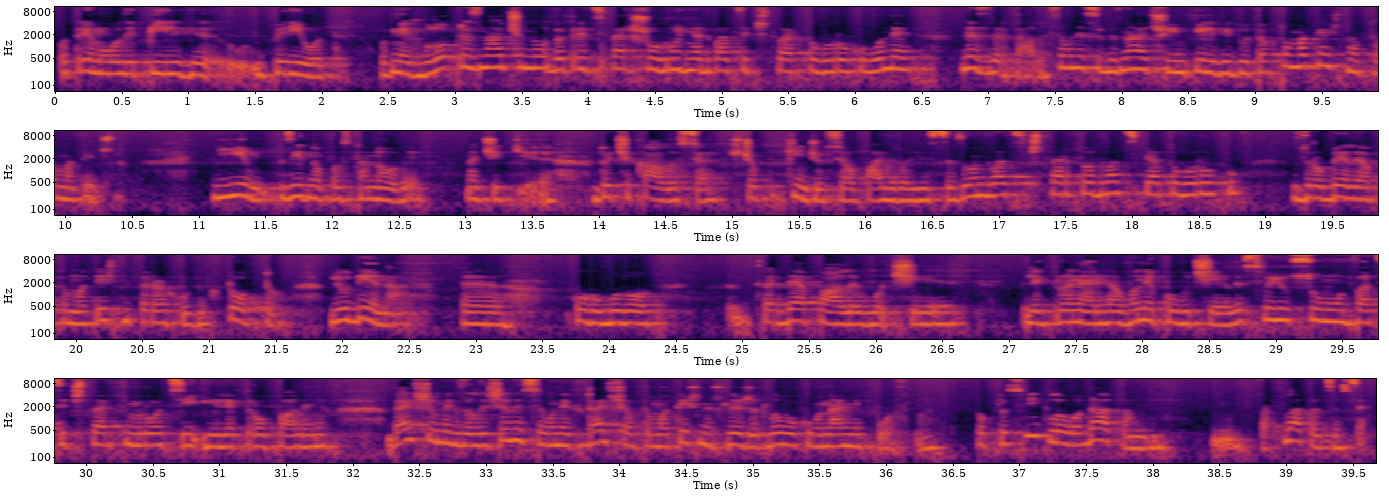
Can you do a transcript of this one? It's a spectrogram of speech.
отримували пільги у період, у них було призначено до 31 грудня 2024 року, вони не зверталися. Вони собі знають, що їм пільги йдуть автоматично, автоматично. Їм згідно постанови, значить, е, дочекалося, щоб кінчився опалювальний сезон 24-25 року. Зробили автоматичний перерахунок. Тобто людина, е, кого було тверде паливо чи електроенергія, вони отримали свою суму у 2024 році і електроопалення. Далі в них залишилися, у них далі автоматично йшли житлово-комунальні послуги. Тобто світло, вода, там, зарплата це все.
